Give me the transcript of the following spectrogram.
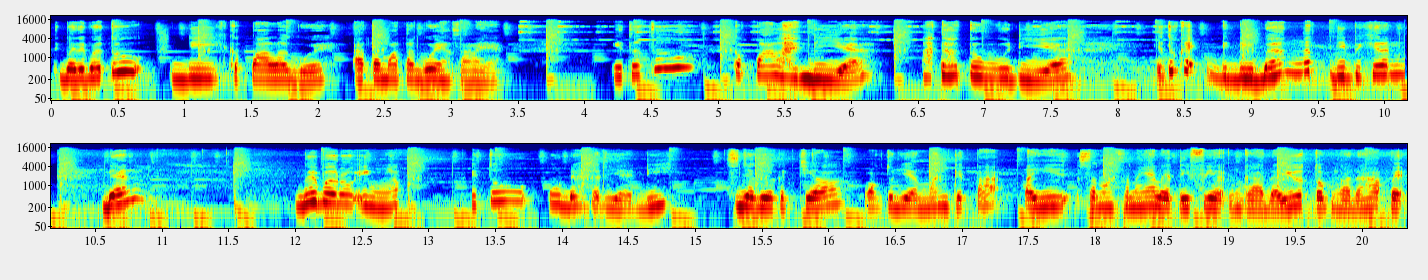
tiba-tiba tuh di kepala gue atau mata gue yang salah ya itu tuh kepala dia atau tubuh dia itu kayak gede banget di pikiran dan gue baru inget itu udah terjadi sejak gue kecil waktu zaman kita lagi senang-senangnya liat TV nggak ada YouTube nggak ada HP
